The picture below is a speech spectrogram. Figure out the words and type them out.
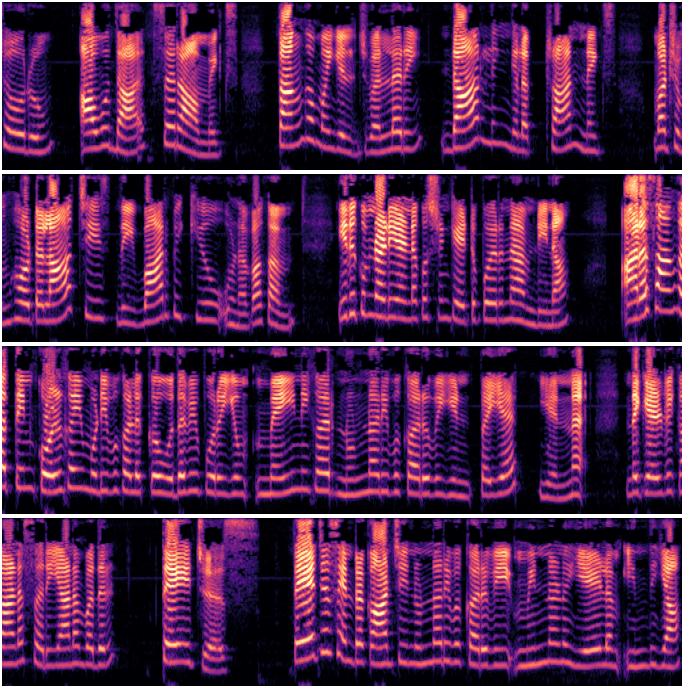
showroom Avudhar ceramics Thangamayil jewellery Darling electronics மற்றும் ஹோட்டல் ஆச்சீஸ் தி பார்பிக்யூ உணவகம். இதுக்கு முன்னாடி என்ன கொஸ்டின் கேட்டு போயிருந்தேன் அப்படின்னா அரசாங்கத்தின் கொள்கை முடிவுகளுக்கு உதவி புரியும் மெய்நிகர் நுண்ணறிவு கருவியின் பெயர் என்ன? இந்த கேள்விக்கான சரியான பதில் தேஜஸ். தேஜஸ் என்ற காட்சி நுண்ணறிவு கருவி மின்னணு ஏலம் இந்தியா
